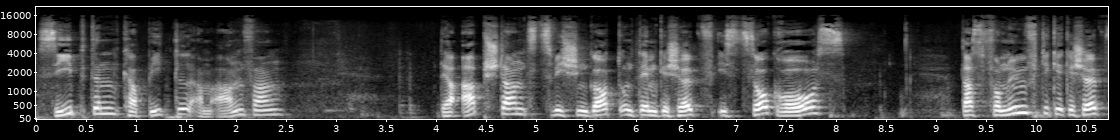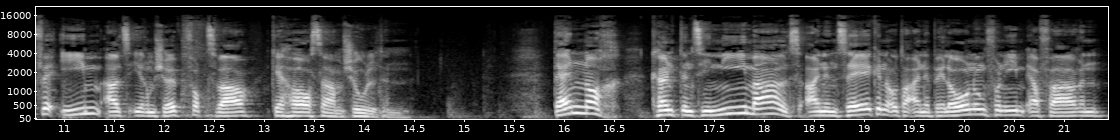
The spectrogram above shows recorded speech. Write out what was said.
siebten Kapitel am Anfang, der Abstand zwischen Gott und dem Geschöpf ist so groß, dass vernünftige Geschöpfe ihm als ihrem Schöpfer zwar Gehorsam schulden. Dennoch könnten sie niemals einen Segen oder eine Belohnung von ihm erfahren,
